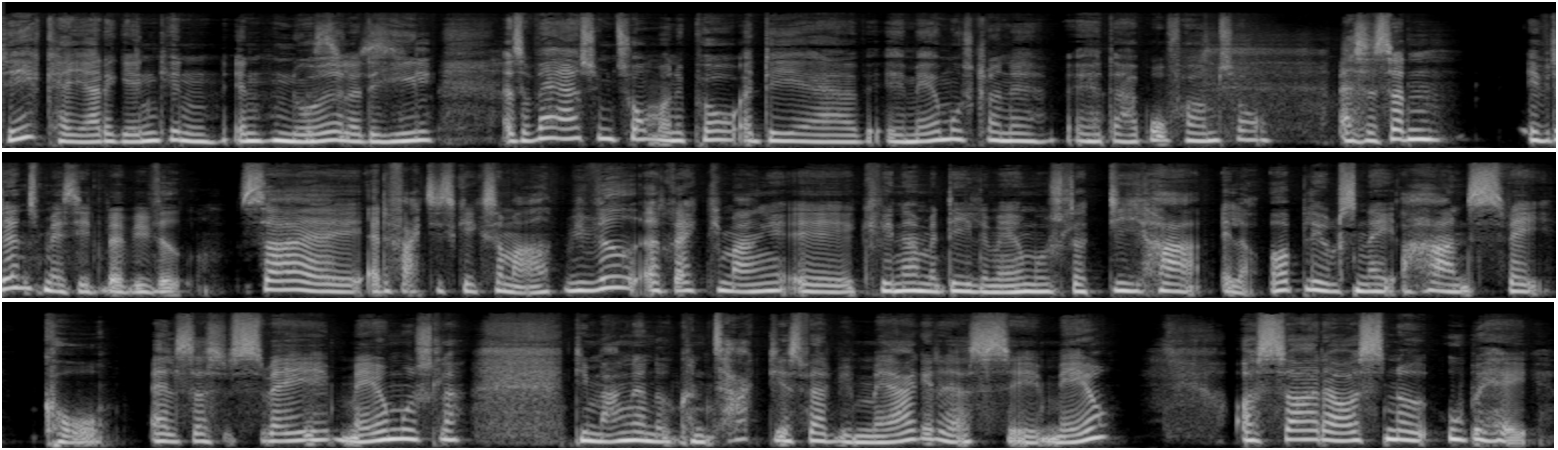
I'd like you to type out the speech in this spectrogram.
det kan jeg da genkende, enten noget Præcis. eller det hele. Altså, hvad er symptomerne på, at det er øh, mavemusklerne, øh, der har brug for omsorg? Altså sådan evidensmæssigt, hvad vi ved, så er det faktisk ikke så meget. Vi ved, at rigtig mange øh, kvinder med delte mavemuskler, de har, eller oplevelsen af, at har en svag kår altså svage mavemuskler. De mangler noget kontakt, de har svært ved at mærke deres øh, mave. Og så er der også noget ubehag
